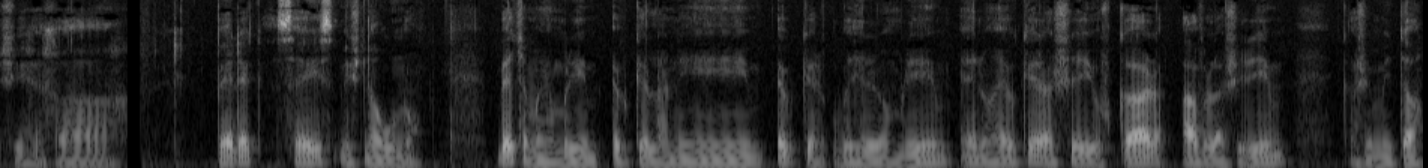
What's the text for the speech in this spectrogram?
Shijeja. Perek 6, Mishnah 1. Bechamay ombrim, Ebker lanim, Ebker, Ubehir ombrim, Eno Ebker, Ashei Ufkar, Avla Shirim, Kashemita.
